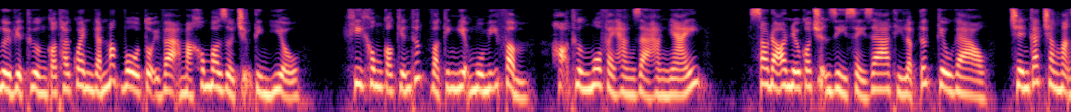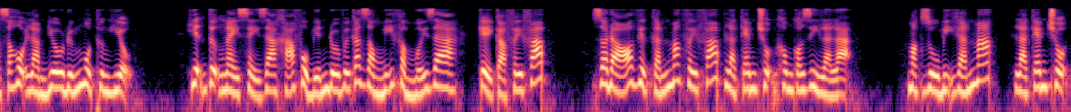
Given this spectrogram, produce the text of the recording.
Người Việt thường có thói quen gắn mắc vô tội vạ mà không bao giờ chịu tìm hiểu. Khi không có kiến thức và kinh nghiệm mua mỹ phẩm, họ thường mua phải hàng giả hàng nhái. Sau đó nếu có chuyện gì xảy ra thì lập tức kêu gào, trên các trang mạng xã hội làm điêu đứng một thương hiệu. Hiện tượng này xảy ra khá phổ biến đối với các dòng mỹ phẩm mới ra, kể cả phây pháp. Do đó việc gắn mác phây pháp là kem trộn không có gì là lạ. Mặc dù bị gắn mác là kem trộn,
